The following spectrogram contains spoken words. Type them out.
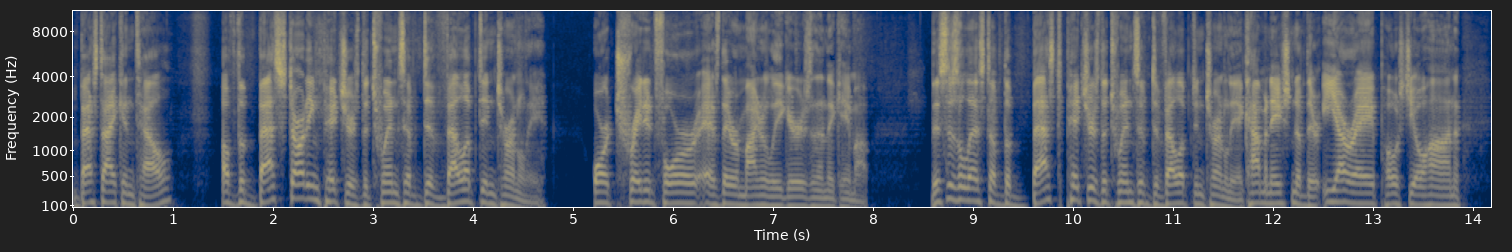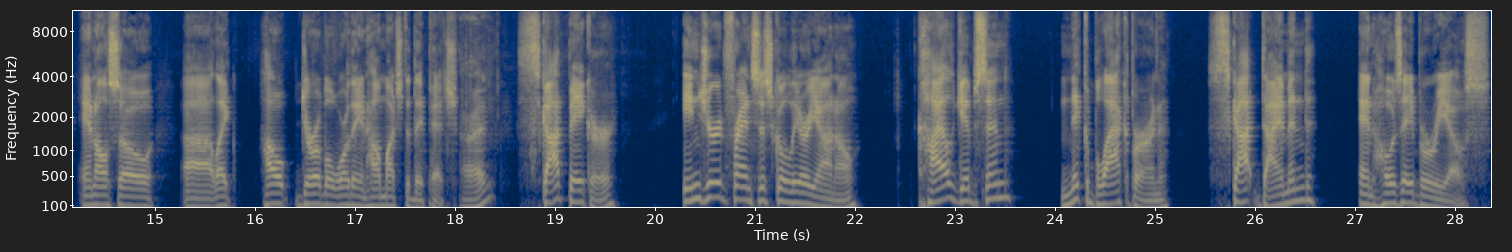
best I can tell, of the best starting pitchers the Twins have developed internally or traded for as they were minor leaguers and then they came up. This is a list of the best pitchers the Twins have developed internally, a combination of their ERA post Johan and also uh, like how durable were they and how much did they pitch. All right. Scott Baker, injured Francisco Liriano, Kyle Gibson, Nick Blackburn, Scott Diamond, and Jose Berrios.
